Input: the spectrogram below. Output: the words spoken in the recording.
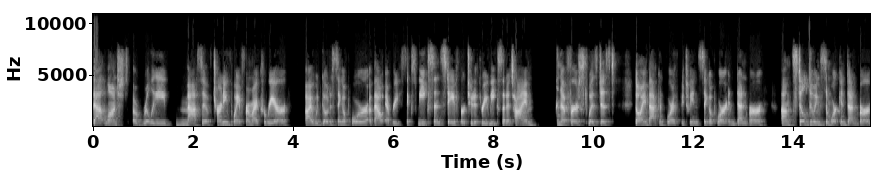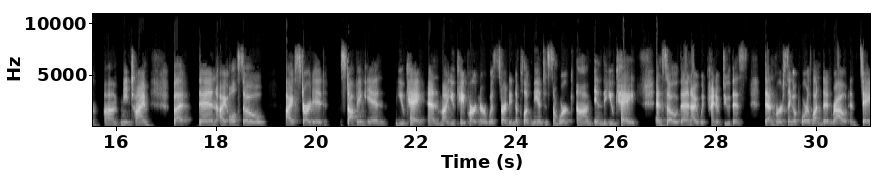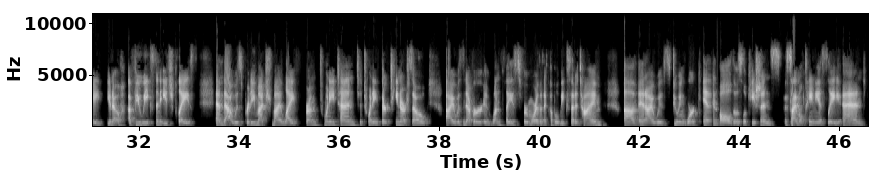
that launched a really massive turning point for my career i would go to singapore about every six weeks and stay for two to three weeks at a time and at first was just going back and forth between Singapore and Denver. Um, still doing some work in Denver, um, meantime, but then I also I started stopping in the UK. And my UK partner was starting to plug me into some work um, in the UK. And so then I would kind of do this Denver, Singapore, London route and stay, you know, a few weeks in each place. And that was pretty much my life from 2010 to 2013 or so. I was never in one place for more than a couple weeks at a time. Um, and I was doing work in all those locations simultaneously. And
